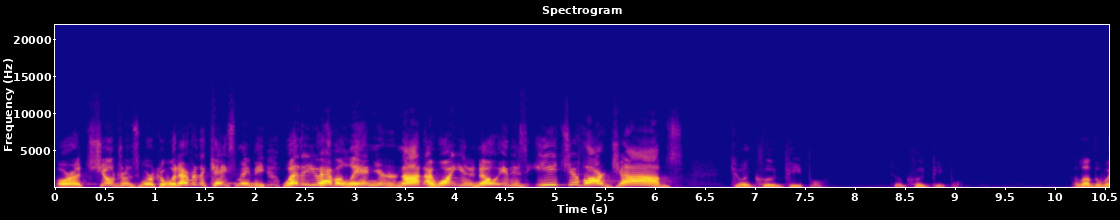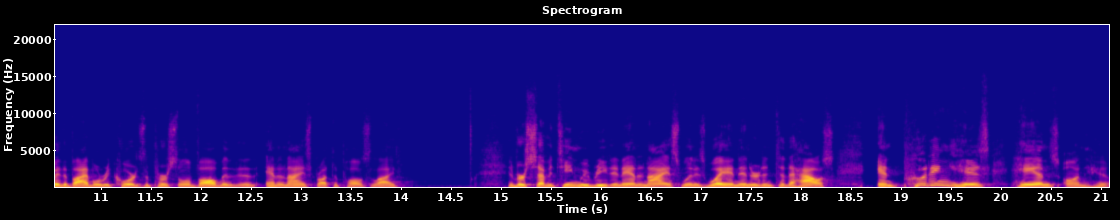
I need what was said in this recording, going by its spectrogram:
or a children's worker, whatever the case may be, whether you have a lanyard or not, I want you to know it is each of our jobs to include people. To include people. I love the way the Bible records the personal involvement that Ananias brought to Paul's life. In verse 17, we read, And Ananias went his way and entered into the house, and putting his hands on him,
